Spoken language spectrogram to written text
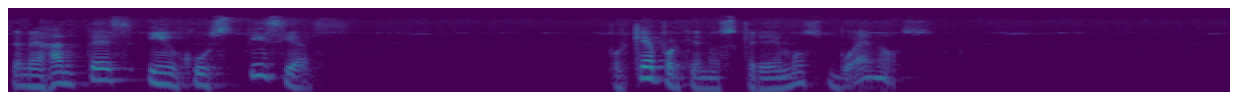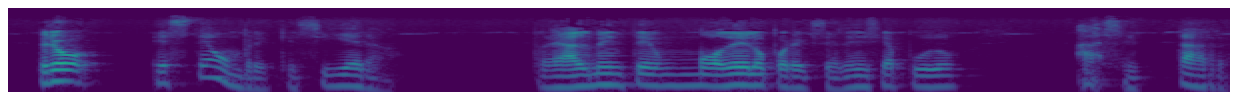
semejantes injusticias. ¿Por qué? Porque nos creemos buenos. Pero este hombre que sí era realmente un modelo por excelencia pudo aceptar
